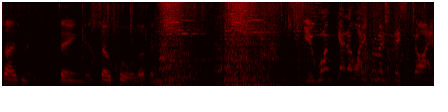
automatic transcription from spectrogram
Seismic thing is so cool looking. You won't get away from us this time.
